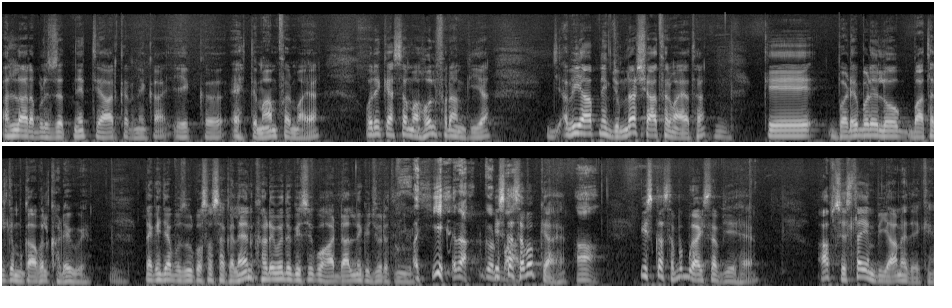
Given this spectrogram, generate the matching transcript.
اللہ رب العزت نے تیار کرنے کا ایک اہتمام فرمایا اور ایک ایسا ماحول فراہم کیا۔ ابھی آپ نے ایک جملہ شاد فرمایا تھا کہ بڑے بڑے لوگ باطل کے مقابل کھڑے ہوئے۔ لیکن جب حضور کو سکلین کھڑے ہوئے تو کسی کو ہاتھ ڈالنے کی ضرورت نہیں ہوئی۔ اس کا سبب کیا ہے؟ ہاں۔ اس کا سبب گائی صاحب یہ ہے آپ سلسلہ انبیاء میں دیکھیں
